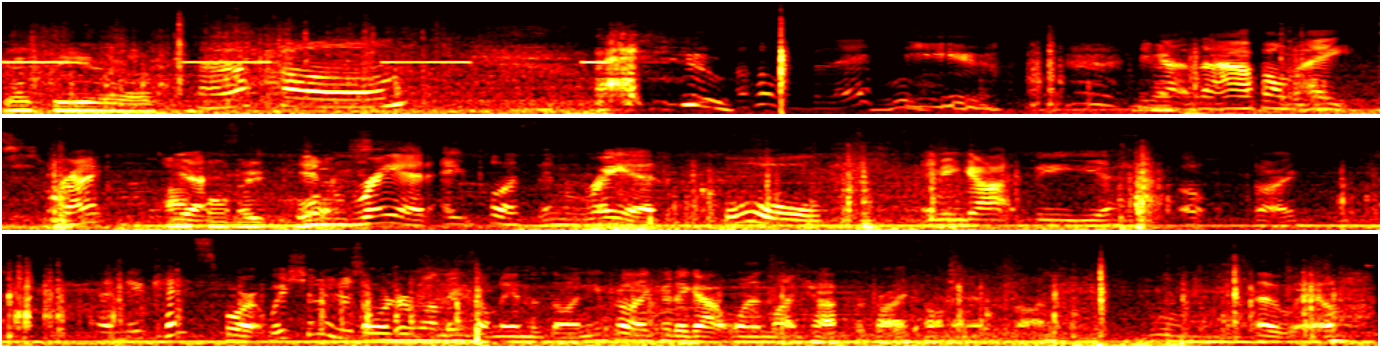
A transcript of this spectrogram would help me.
Got the uh, iPhone. Oh, bless you. You got the iPhone 8, right? iPhone 8 Plus. In red, 8 Plus in red. Cool. And you got the, oh, sorry. A new case for it. We should have just ordered one of these on Amazon. You probably could have got one like half the price on Amazon. Oh well.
